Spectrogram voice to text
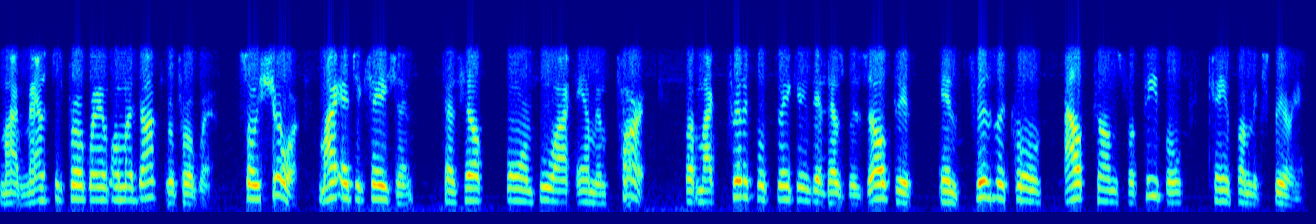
my master's program, or my doctoral program. So sure, my education has helped form who I am in part, but my critical thinking that has resulted in physical outcomes for people came from experience.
